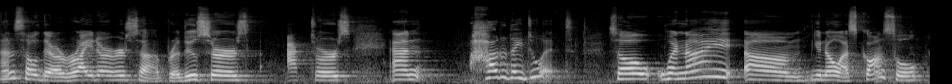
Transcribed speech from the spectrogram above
And so there are writers, uh, producers, actors, and how do they do it? So when I, um, you know, as consul,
